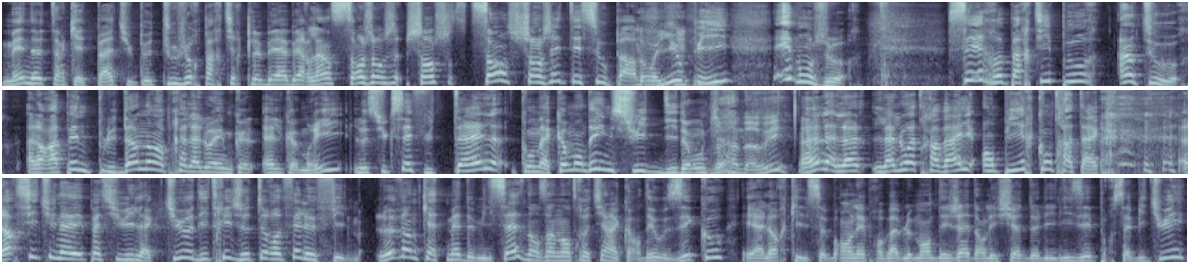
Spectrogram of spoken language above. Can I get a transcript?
Mais ne t'inquiète pas, tu peux toujours partir clubber à Berlin sans, sans changer tes sous, pardon, et bonjour. C'est reparti pour un tour. Alors à peine plus d'un an après la loi El Khomri, le succès fut tel qu'on a commandé une suite, dis donc. Ah bah oui. Hein, la, la- la loi travail, empire, contre-attaque. Alors si tu n'avais pas suivi l'actu, auditrice, je te refais le film. Le 24 mai 2016, dans un entretien accordé aux échos, et alors qu'il se branlait probablement déjà dans les chiottes de l'Elysée pour s'habituer,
